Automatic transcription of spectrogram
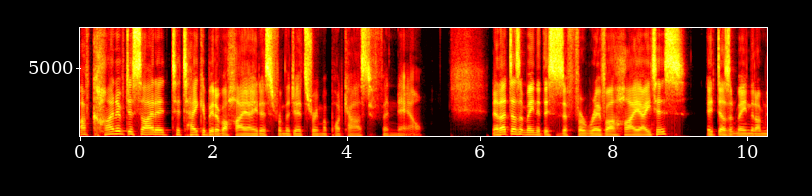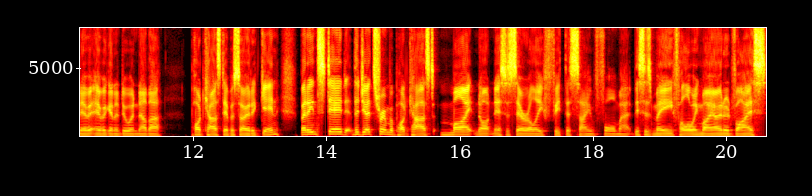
I've kind of decided to take a bit of a hiatus from the Jetstreamer podcast for now. Now, that doesn't mean that this is a forever hiatus. It doesn't mean that I'm never ever going to do another podcast episode again, but instead, the Jetstreamer podcast might not necessarily fit the same format. This is me following my own advice.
